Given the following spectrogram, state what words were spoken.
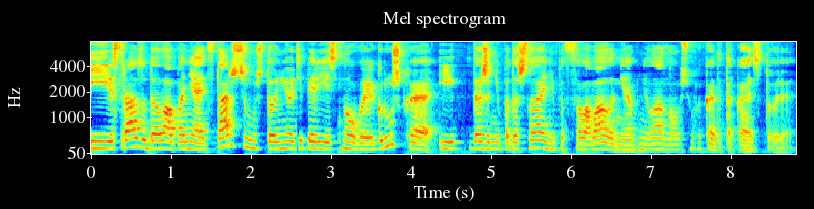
и сразу дала понять старшему, что у нее теперь есть новая игрушка, и даже не подошла, не поцеловала, не обняла. Ну, в общем, какая-то такая история.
